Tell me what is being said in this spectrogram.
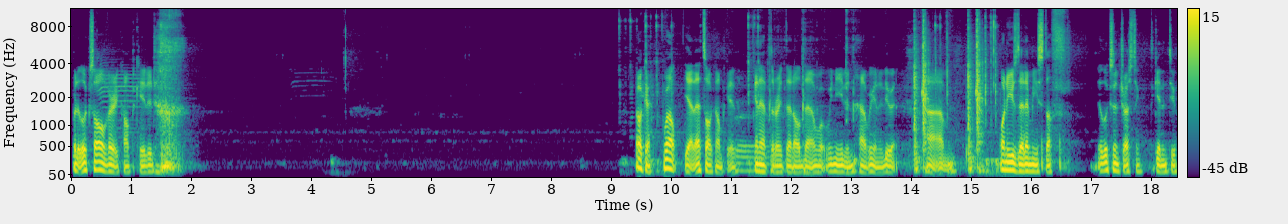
but it looks all very complicated. okay, well, yeah, that's all complicated. Gonna have to write that all down, what we need and how we're gonna do it. Um, want to use that ME stuff. It looks interesting to get into.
